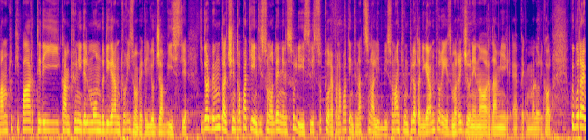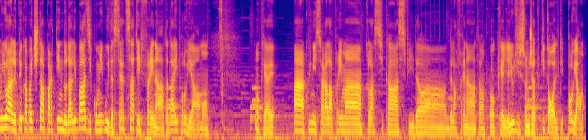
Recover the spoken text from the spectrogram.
fanno tutti parte dei campioni del mondo di Gran Turismo perché li ho già visti. Ti do il benvenuto al centro patenti, sono Daniel Solis, l'istruttore per la patente nazionale B. Sono anche un pilota di Gran Turismo, regione Nord America, eh, perché me lo ricordo. Qui potrai migliorare le tue capacità partendo dalle basi come guida sterzata e frenata. Dai, proviamo. Ok. Ah, quindi sarà la prima classica sfida della frenata. Ok, gli aiuti sono già tutti tolti. Proviamo.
